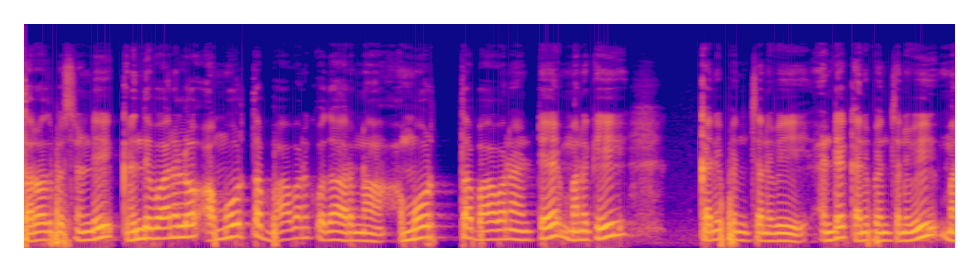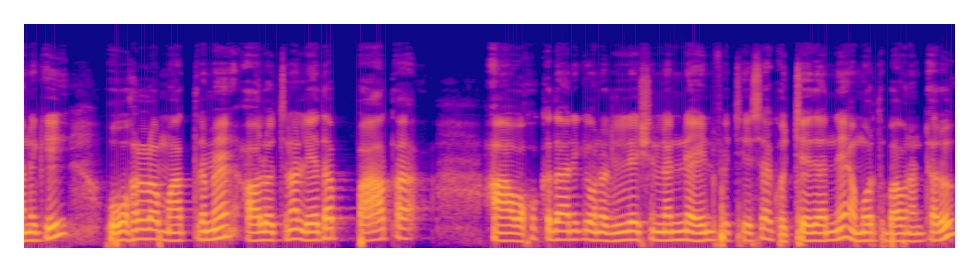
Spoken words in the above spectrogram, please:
తర్వాత ప్రశ్న అండి. క్రింది వానిలో అమూర్త భావనకు ఉదాహరణ. అమూర్త భావన అంటే మనకి కనిపించనివి. అంటే కనిపించనివి మనకి ఊహల్లో మాత్రమే ఆలోచన లేదా పాత ఆ ఒక్కొక్క దానికి ఉన్న రిలేషన్లన్నీ ఐడెంటిఫై చేసాక వచ్చేదాన్ని అమూర్త భావన అంటారు.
